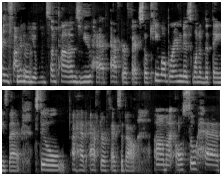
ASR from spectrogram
inside of Mm-hmm. you and sometimes you have after effects so chemo brain is one of the things that still i have after effects about um, i also have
